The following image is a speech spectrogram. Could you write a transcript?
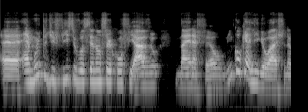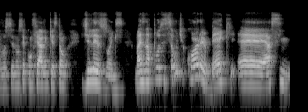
é, é muito difícil você não ser confiável na NFL, em qualquer liga, eu acho, né? Você não ser confiável em questão de lesões. Mas na posição de quarterback é assim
